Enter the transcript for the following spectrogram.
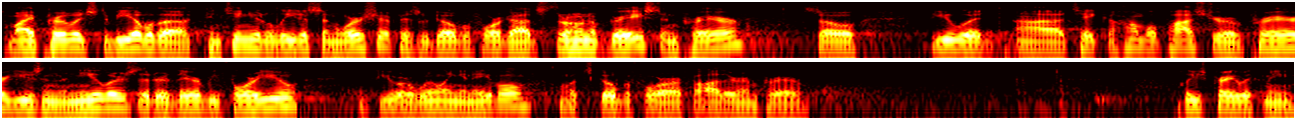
It's my privilege to be able to continue to lead us in worship as we go before God's throne of grace in prayer. So, if you would uh, take a humble posture of prayer using the kneelers that are there before you, if you are willing and able, let's go before our Father in prayer. Please pray with me.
